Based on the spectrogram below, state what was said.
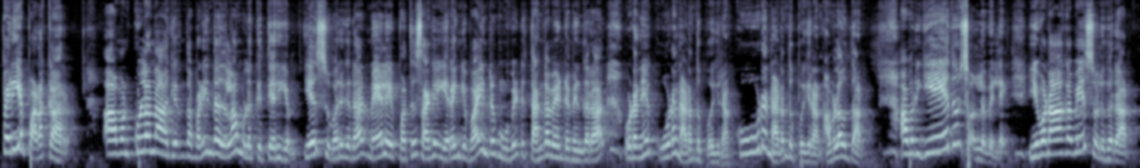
பெரிய பணக்காரன். அவன் குள்ளனாக இருந்தபடி இந்த இதெல்லாம் உங்களுக்கு தெரியும். இயேசு வருகிறார் மேலே பார்த்து சகை இறங்கி வா இன்று உங்கள் வீட்டு தங்க வேண்டும் என்கிறார். உடனே கூட நடந்து போகிறான் கூட நடந்து போகிறான். அவ்வளவுதான். அவர் ஏதும் சொல்லவில்லை. இவனாகவே சொல்லுகிறார்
